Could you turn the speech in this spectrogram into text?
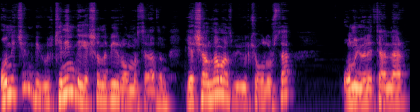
Onun için bir ülkenin de yaşanabilir olması lazım. Yaşanılamaz bir ülke olursa onu yönetenler,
